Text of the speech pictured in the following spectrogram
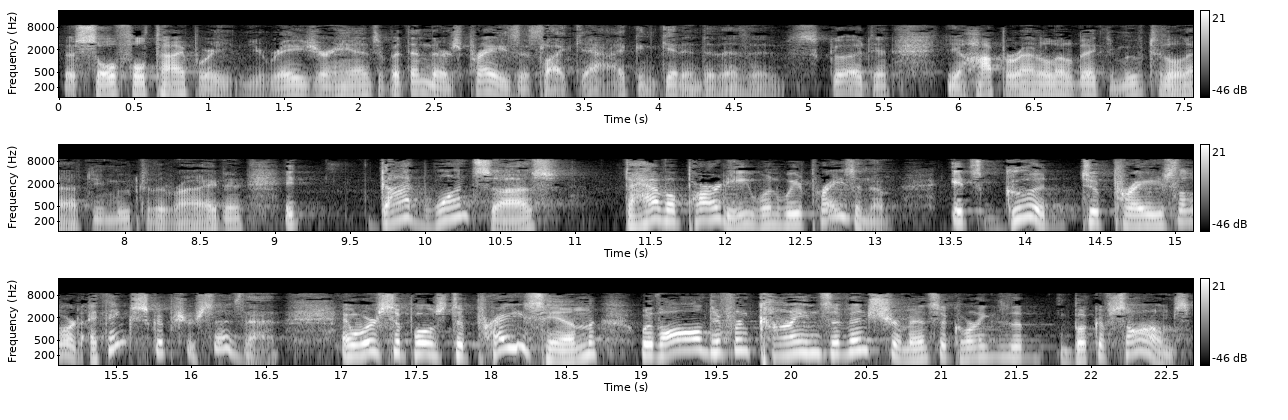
the soulful type where you, raise your hands, but then there's praise. It's like, yeah, I can get into this. It's good. And you hop around a little bit. You move to the left. You move to the right. And it, God wants us to have a party when we're praising Him. It's good to praise the Lord. I think scripture says that. And we're supposed to praise Him with all different kinds of instruments according to the book of Psalms.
